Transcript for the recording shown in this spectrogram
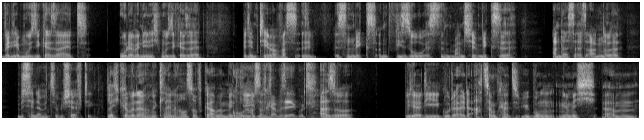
wenn ihr Musiker seid oder wenn ihr nicht Musiker seid, mit dem Thema, was äh, ist ein Mix und wieso sind manche Mixe anders als andere, ein bisschen damit zu beschäftigen. Vielleicht können wir da noch eine kleine Hausaufgabe mitgeben. Oh, Hausaufgabe sehr gut. Also wieder die gute alte Achtsamkeitsübung, nämlich ähm,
